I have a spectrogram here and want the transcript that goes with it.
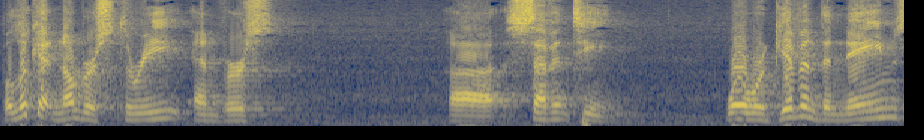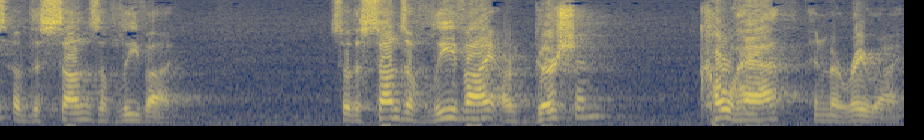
But look at Numbers 3 and verse uh, 17, where we're given the names of the sons of Levi. So the sons of Levi are Gershon, Kohath, and Merari.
